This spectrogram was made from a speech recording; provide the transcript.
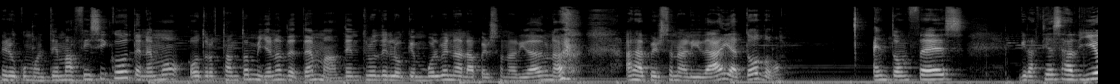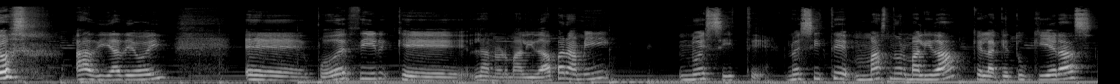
pero como el tema físico tenemos otros tantos millones de temas dentro de lo que envuelven a la personalidad a la personalidad y a todo. Entonces, gracias a Dios, a día de hoy eh, puedo decir que la normalidad para mí no existe. No existe más normalidad que la que tú quieras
